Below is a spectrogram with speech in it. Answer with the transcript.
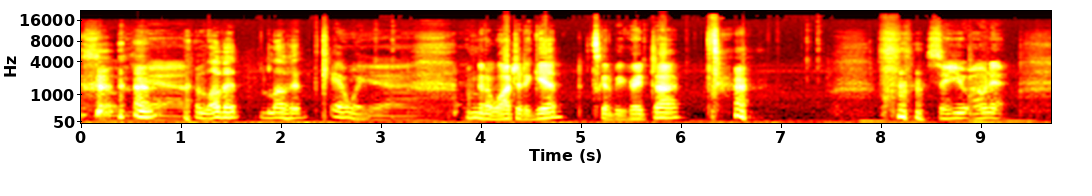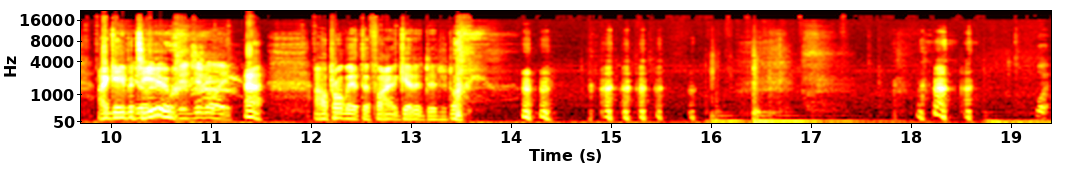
so yeah, I love it. Love it. Can't wait. yeah. I'm gonna watch it again. It's gonna be a great time. So you own it. I gave it to you. it digitally. I'll probably have to find get it digitally. What?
